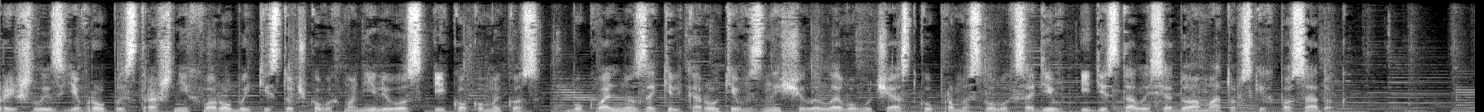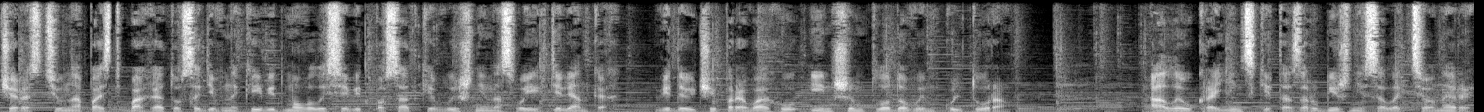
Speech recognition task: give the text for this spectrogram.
Прийшли з Європи страшні хвороби кісточкових моніліоз і кокомикос, буквально за кілька років знищили левову частку промислових садів і дісталися до аматорських посадок. Через цю напасть багато садівники відмовилися від посадки вишні на своїх ділянках, віддаючи перевагу іншим плодовим культурам. Але українські та зарубіжні селекціонери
